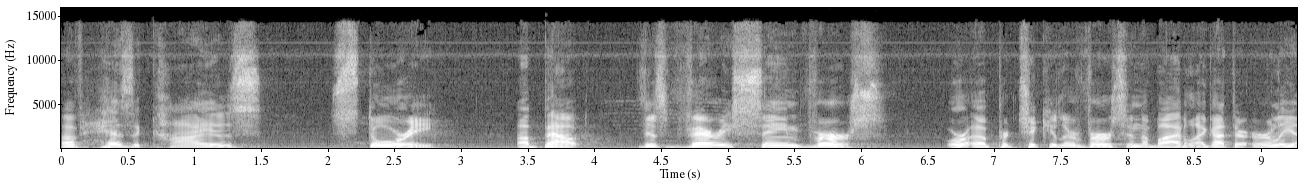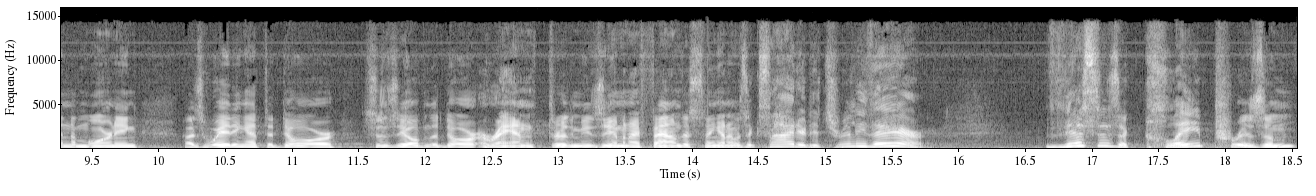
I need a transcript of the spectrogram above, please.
of Hezekiah's story about this very same verse or a particular verse in the Bible. I got there early in the morning. I was waiting at the door. As soon as they opened the door, I ran through the museum and I found this thing and I was excited. It's really there. This is a clay prism.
